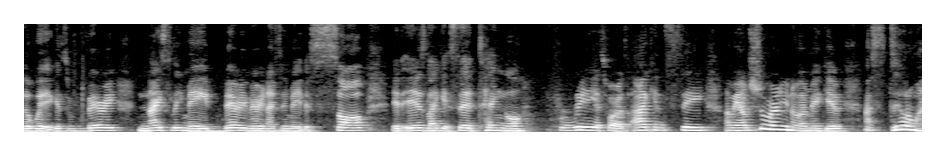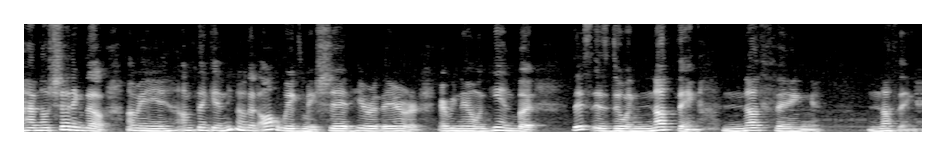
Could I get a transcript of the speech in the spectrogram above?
the wig. It's very nicely made. Very, very nicely made. It's soft. It is, like it said, tangle free as far as I can see. I mean, I'm sure, you know, it may give, I still don't have no shedding though. I mean, I'm thinking, you know, that all wigs may shed here or there or every now and again, but this is doing nothing, nothing, nothing.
